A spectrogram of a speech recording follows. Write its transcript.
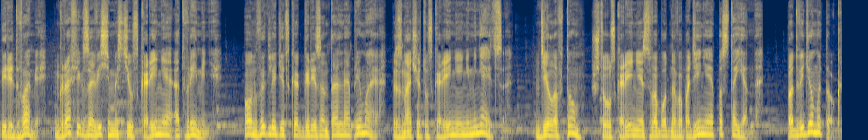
Перед вами график зависимости ускорения от времени. Он выглядит как горизонтальная прямая, значит ускорение не меняется. Дело в том, что ускорение свободного падения постоянно. Подведем итог.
